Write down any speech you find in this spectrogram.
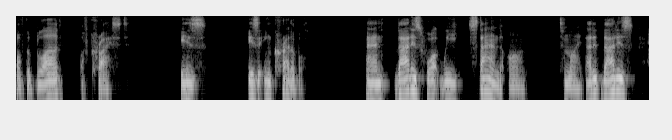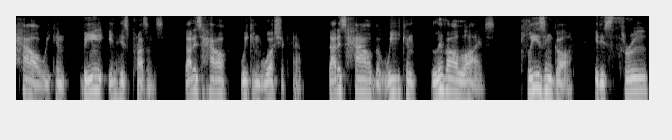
of the blood of Christ is, is incredible. And that is what we stand on tonight. That is, that is how we can be in his presence. That is how we can worship him. That is how that we can live our lives pleasing God. It is through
